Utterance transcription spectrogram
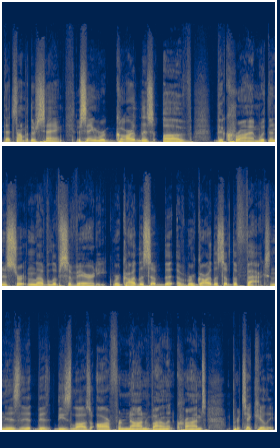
that's not what they're saying. They're saying regardless of the crime within a certain level of severity regardless of the uh, regardless of the facts and these these laws are for nonviolent crimes particularly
